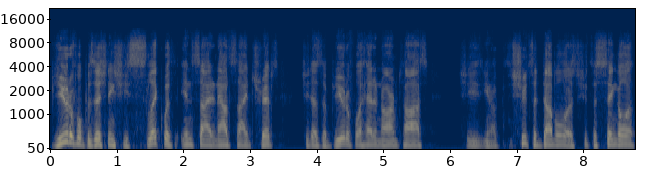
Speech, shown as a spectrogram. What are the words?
beautiful positioning. She's slick with inside and outside trips. She does a beautiful head and arm toss. She, you know, shoots a double or shoots a single.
